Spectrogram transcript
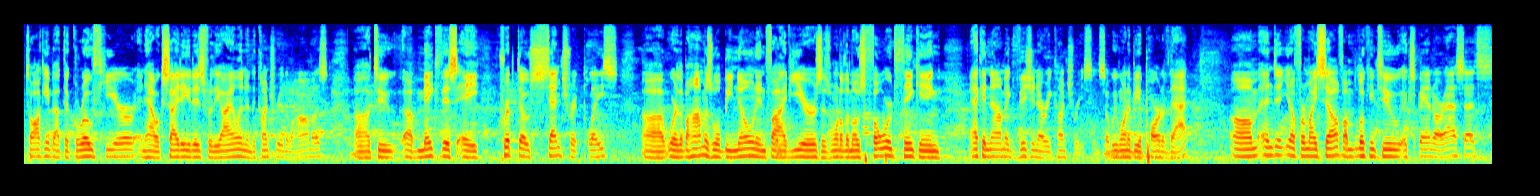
talking about the growth here and how exciting it is for the island and the country of the Bahamas uh, to uh, make this a crypto centric place uh, where the Bahamas will be known in five years as one of the most forward thinking economic visionary countries. And so we want to be a part of that. Um, and uh, you know, for myself, I'm looking to expand our assets,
